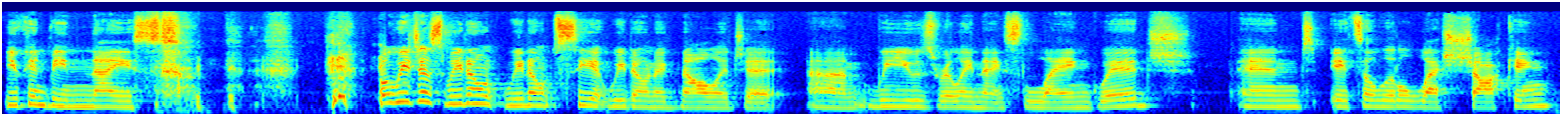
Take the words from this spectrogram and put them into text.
you can be nice but we just we don't we don't see it we don't acknowledge it. Um, we use really nice language and it's a little less shocking.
